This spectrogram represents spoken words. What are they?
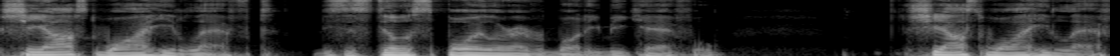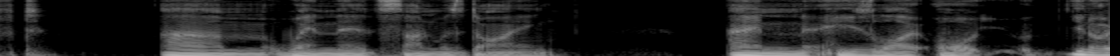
she asked why he left. This is still a spoiler, everybody. Be careful. She asked why he left um, when their son was dying. And he's like, "Oh, you know,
